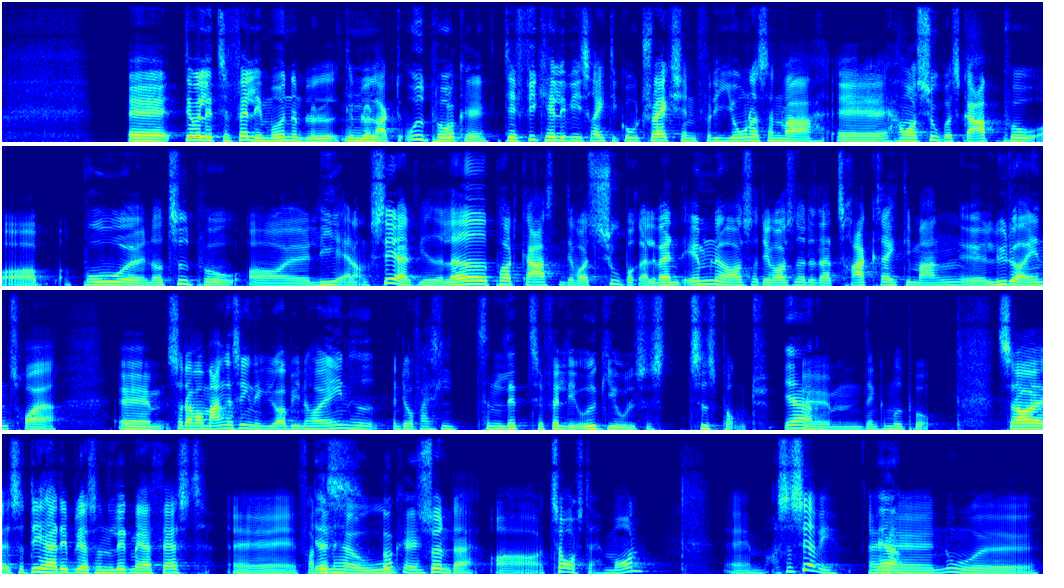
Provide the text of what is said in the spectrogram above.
øh, det var lidt tilfældigt måden, den blev, det blev Mm. lagt ud på. Okay. Det fik heldigvis rigtig god traction, fordi Jonas han var, øh, han var super skarp på at, at bruge øh, noget tid på og øh, lige annoncere, at vi havde lavet podcasten. Det var et super relevant emne også, og det var også noget, der trak rigtig mange øh, lyttere ind, tror jeg. Øh, så der var mange ting, der gik op i en højere enhed, men det var faktisk sådan lidt tilfældig udgivelsestidspunkt, Ja. øh, den kom ud på. Så, så det her, det bliver sådan lidt mere fast øh, fra Yes, den her uge, okay. søndag og torsdag morgen. Øh, og så ser vi. Ja. Øh, nu... Øh,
